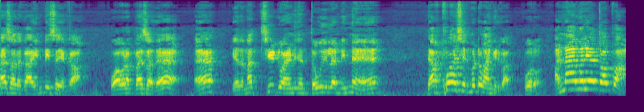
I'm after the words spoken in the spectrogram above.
பேசாதக்கா இண்டி செய்யக்கா. ஓவராக பேசாத. எதனா சீட்டு வாங்கிட்டு என் தொகுதியில் நின்று டெபாசிட் மட்டும் வாங்கியிருக்கா போகிறோம் அண்ணாமலையே தோப்பான்.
